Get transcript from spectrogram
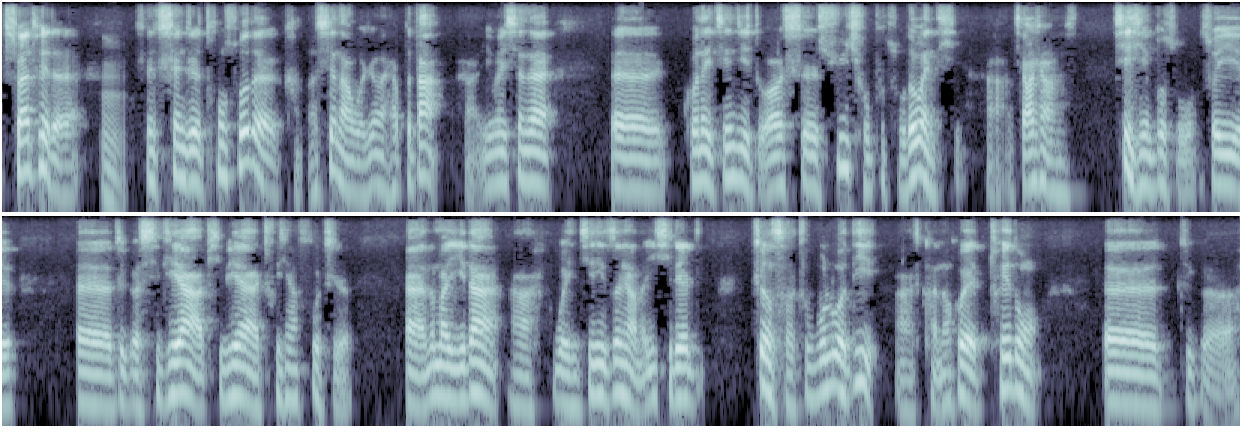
衰退的，嗯，甚甚至通缩的可能性呢，我认为还不大啊，因为现在，呃，国内经济主要是需求不足的问题啊，加上信心不足，所以，呃，这个 CPI、PPI 出现负值，哎，那么一旦啊稳经济增长的一系列政策逐步落地啊，可能会推动，呃，这个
